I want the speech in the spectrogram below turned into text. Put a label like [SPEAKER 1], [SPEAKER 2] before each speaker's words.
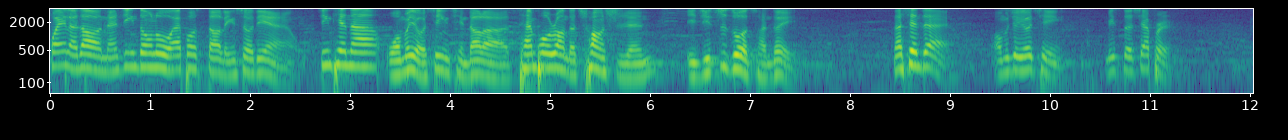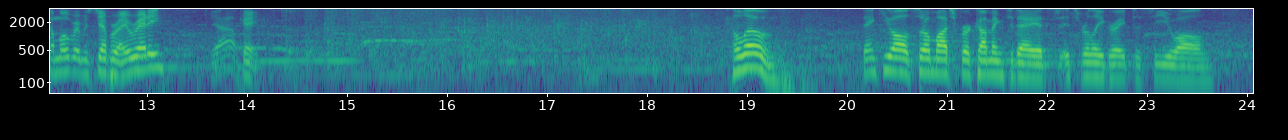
[SPEAKER 1] 欢迎来到南京东路 Apple Store 零售店。今天呢，我们有幸请到了 Temple Run 的创始人以及制作团队。那现在我们就有请 Mr. Shepherd。Come over, Mr. Shepherd. Are you ready?
[SPEAKER 2] Yeah.
[SPEAKER 1] Okay.
[SPEAKER 2] Hello. Thank you all so much for coming today. It's, it's really great to see you all.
